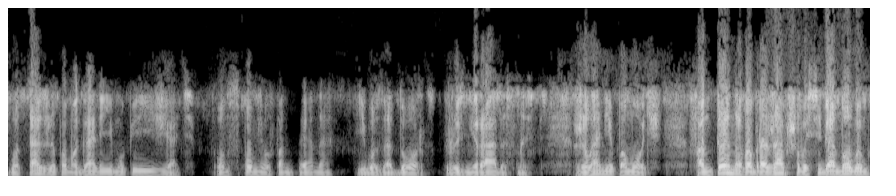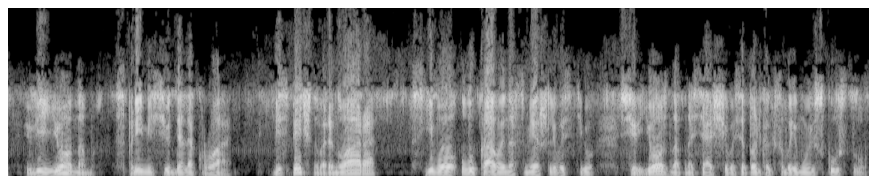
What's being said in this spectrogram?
вот так же помогали ему переезжать. Он вспомнил Фонтена, его задор, жизнерадостность, желание помочь, Фонтена, воображавшего себя новым Вионом с примесью Деля Круа, беспечного Ренуара с его лукавой насмешливостью, серьезно относящегося только к своему искусству,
